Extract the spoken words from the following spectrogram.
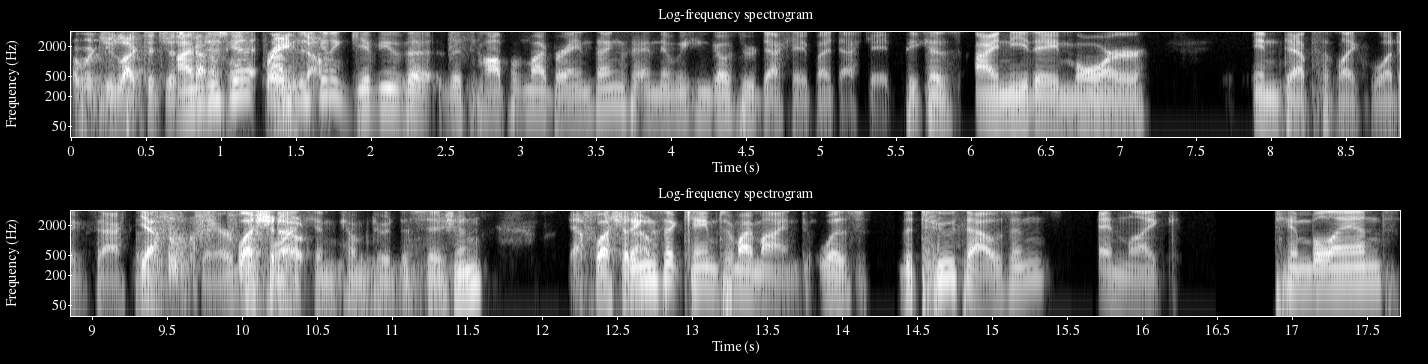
or would you like to just I'm kind just of gonna like brain I'm just dump? gonna give you the the top of my brain things and then we can go through decade by decade because I need a more in depth of like what exactly Yeah, f- there flesh it out. I can come to a decision. yeah flesh it Things out Things that came to my mind was the 2000s and like Timbaland,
